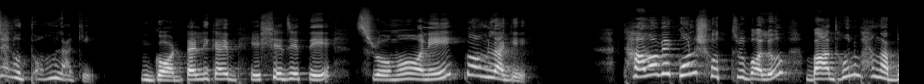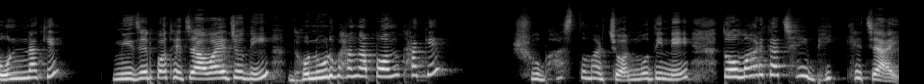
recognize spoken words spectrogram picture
যেন দম লাগে। গড্ডালিকায় ভেসে যেতে শ্রম অনেক কম লাগে। থামাবে কোন শত্রু বলো, বাঁধন ভাঙা বন্যাকে? নিজের পথে যাওয়ায় যদি ধনুর ভাঙা পণ থাকে? সুভাষ তোমার জন্মদিনে তোমার কাছেই ভিক্ষে চাই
